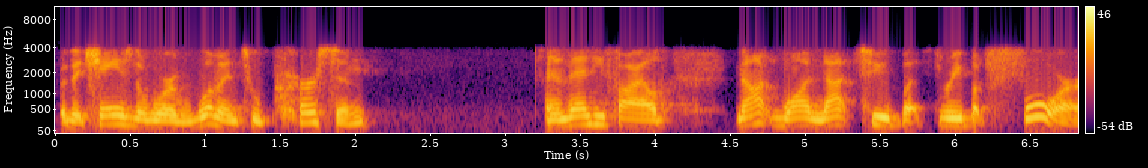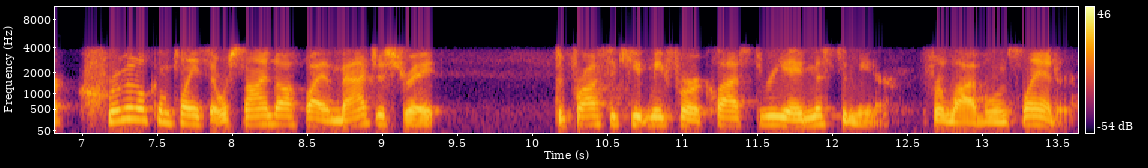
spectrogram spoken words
where they changed the word woman to person. And then he filed not one, not two, but three, but four criminal complaints that were signed off by a magistrate to prosecute me for a Class 3A misdemeanor for libel and slander.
